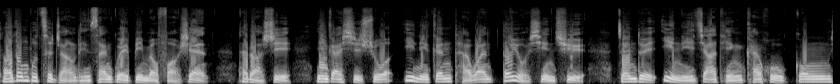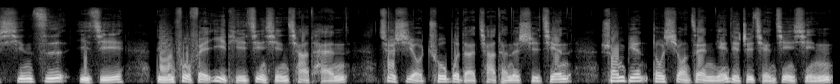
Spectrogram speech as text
劳动部次长林三桂并没有否认。他表示，应该是说，印尼跟台湾都有兴趣针对印尼家庭看护工薪资以及零付费议题进行洽谈，确实有初步的洽谈的时间，双边都希望在年底之前进行。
